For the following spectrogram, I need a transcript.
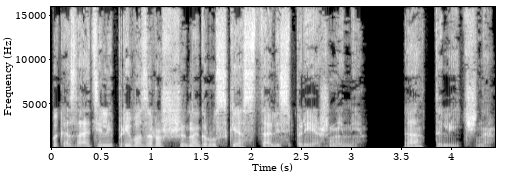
Показатели при возросшей нагрузке остались прежними. Отлично.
